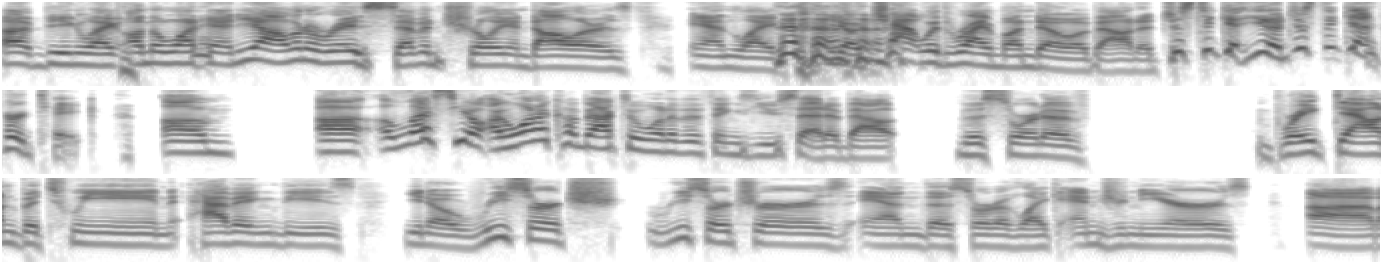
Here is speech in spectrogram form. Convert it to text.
uh, being like, on the one hand, yeah, I'm gonna raise seven trillion dollars and like you know chat with Raimondo about it just to get you know just to get her take. Um, uh, Alessio, I want to come back to one of the things you said about the sort of breakdown between having these you know research researchers and the sort of like engineers uh,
